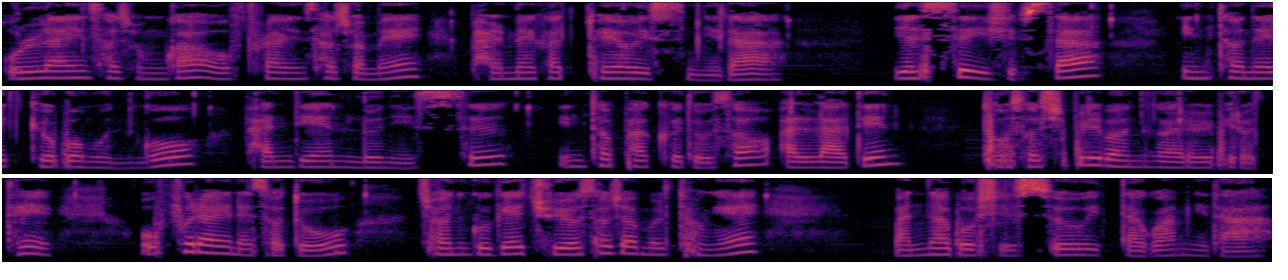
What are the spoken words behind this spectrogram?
온라인 서점과 오프라인 서점에 발매가 되어 있습니다. 예스24, 인터넷 교보문고, 반디앤루니스, 인터파크 도서, 알라딘, 도서 11번가를 비롯해 오프라인에서도 전국의 주요 서점을 통해 만나보실 수 있다고 합니다.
